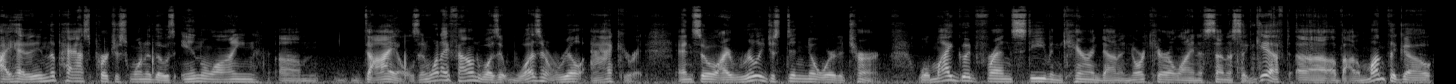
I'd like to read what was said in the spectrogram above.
I had in the past purchased one of those inline um, dials, and what I found was it wasn't real accurate, and so I really just didn't know where to turn. Well, my good friends Steve and Karen down in North Carolina sent us a gift uh, about a month ago,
